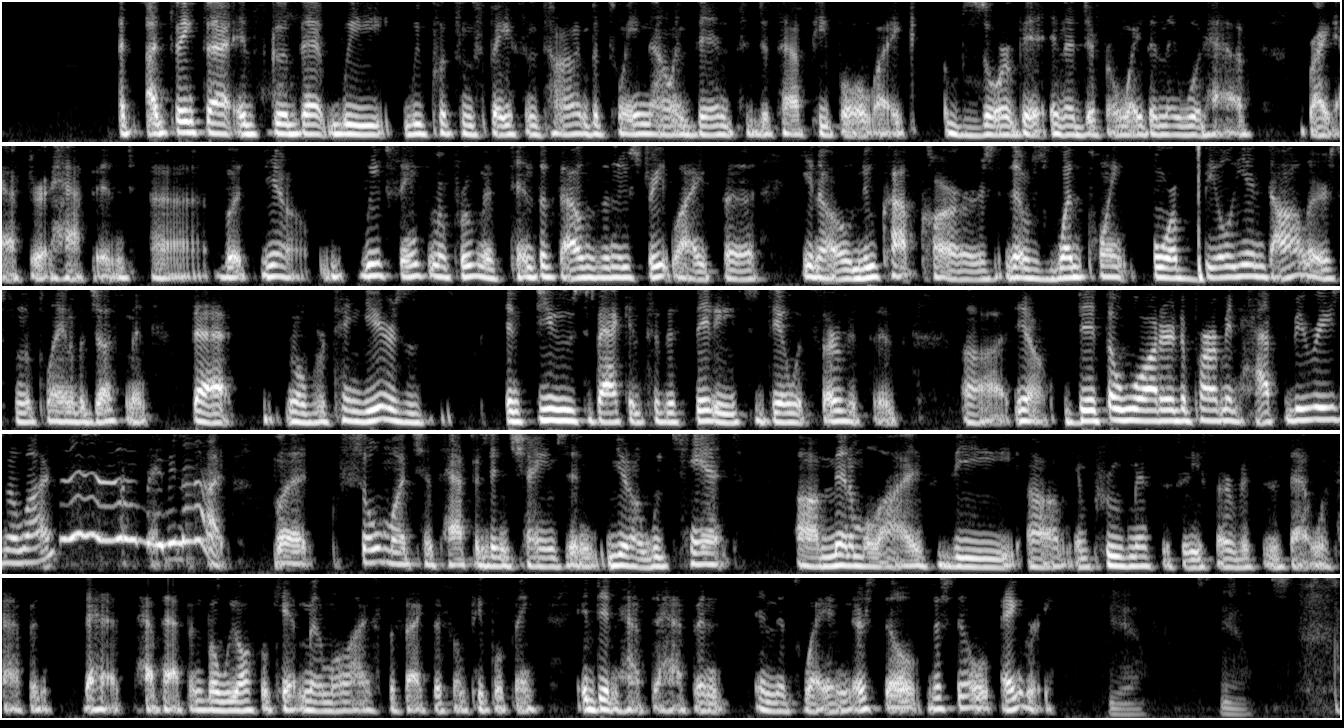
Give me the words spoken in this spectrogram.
I, think that it's good that we we put some space and time between now and then to just have people like absorb it in a different way than they would have right after it happened. Uh, but you know, we've seen some improvements, tens of thousands of new streetlights, uh, you know, new cop cars. There was 1.4 billion dollars from the plan of adjustment that over 10 years is infused back into the city to deal with services. Uh, you know, did the water department have to be regionalized? Eh, maybe not. But so much has happened and changed, and you know, we can't uh, minimalize the um, improvements to city services that was happen that have, have happened. But we also can't minimize the fact that some people think it didn't have to happen in this way, and they're still they're still angry. Yeah, yeah.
